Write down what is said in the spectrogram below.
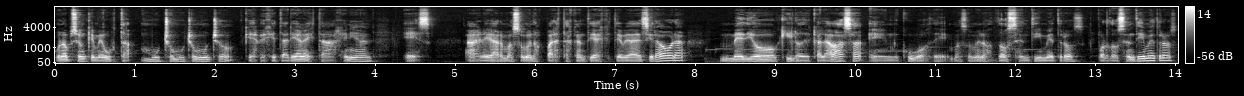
Una opción que me gusta mucho, mucho, mucho, que es vegetariana y está genial, es agregar más o menos para estas cantidades que te voy a decir ahora, medio kilo de calabaza en cubos de más o menos 2 centímetros por 2 centímetros.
